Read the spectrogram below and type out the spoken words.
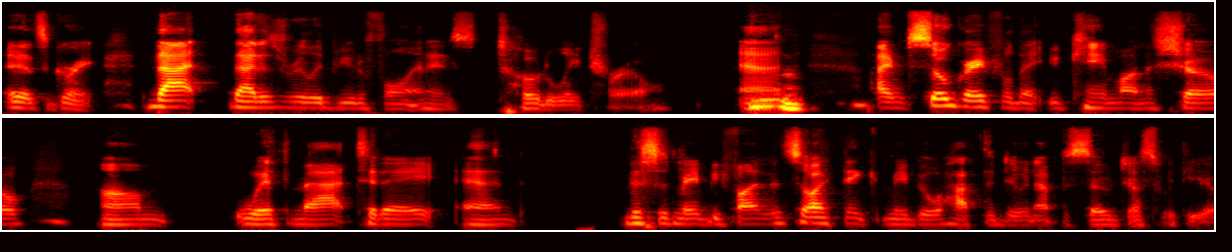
it's great. That that is really beautiful and it's totally true. And mm-hmm. I'm so grateful that you came on the show um, with Matt today. And this is maybe fun. And so I think maybe we'll have to do an episode just with you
